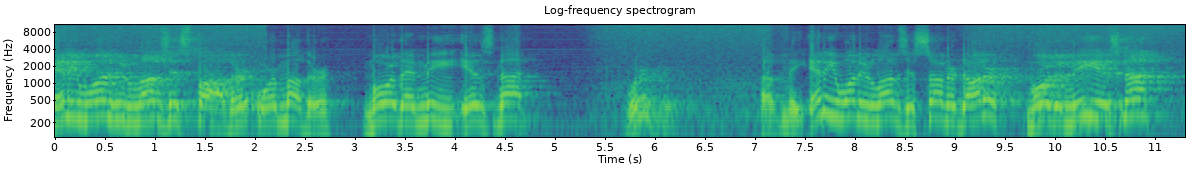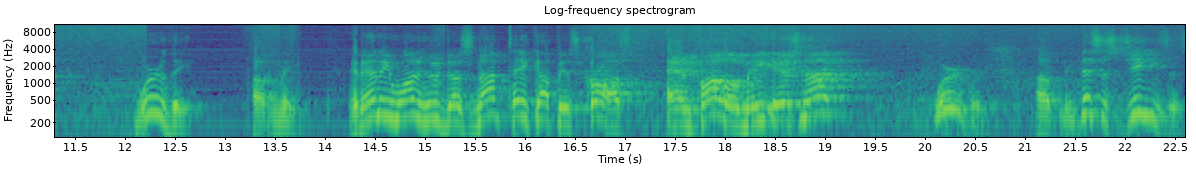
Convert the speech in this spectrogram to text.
Anyone who loves his father or mother more than me is not worthy of me. Anyone who loves his son or daughter more than me is not worthy of me. And anyone who does not take up his cross and follow me is not worthy of me. This is Jesus'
